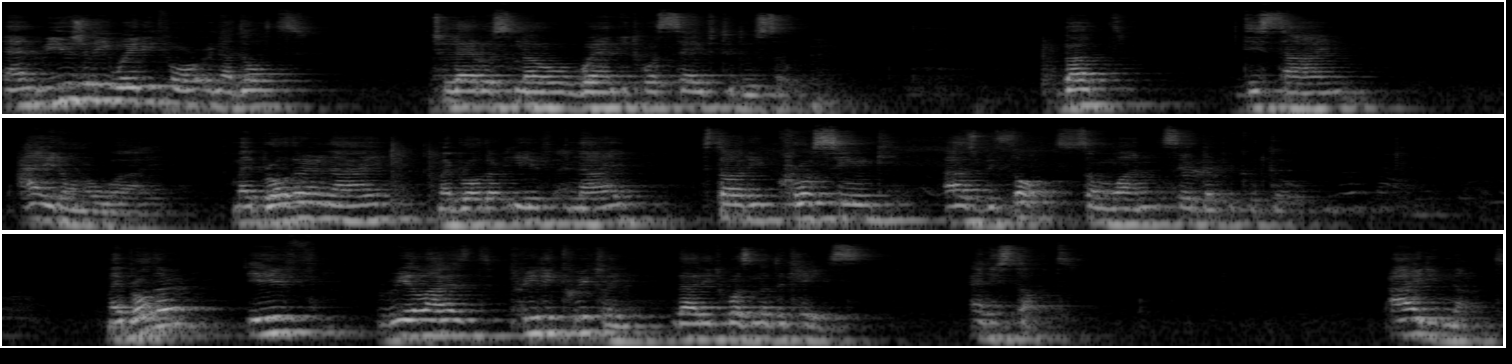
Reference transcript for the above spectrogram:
and we usually waited for an adult to let us know when it was safe to do so. But this time, I don't know why. My brother and I, my brother Eve and I, started crossing as we thought someone said that we could go. My brother Eve realized pretty quickly that it was not the case, and he stopped. I did not.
